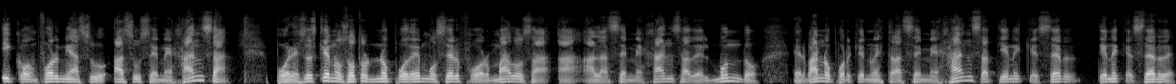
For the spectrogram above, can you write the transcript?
y conforme a su, a su semejanza. Por eso es que nosotros no podemos ser formados a, a, a, la semejanza del mundo, hermano, porque nuestra semejanza tiene que ser, tiene que ser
